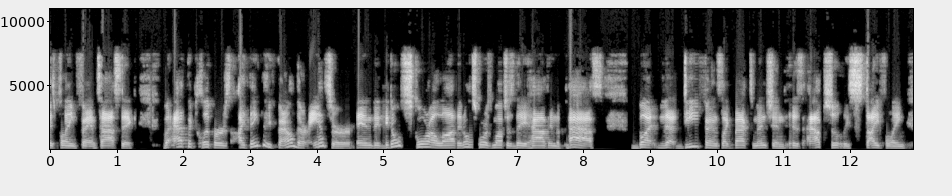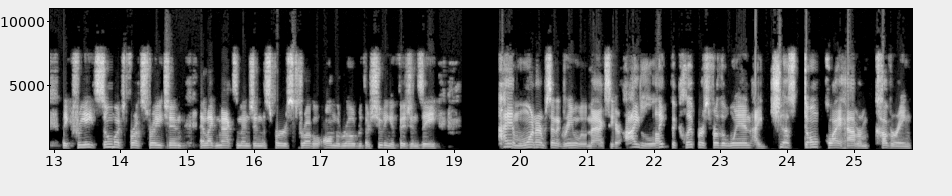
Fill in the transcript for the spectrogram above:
is playing fantastic. But at the Clippers, I think they found their answer, and they, they don't score a lot. They don't score as much as they have in the past. But that defense, like Max mentioned, is absolutely stifling. They create so much frustration. And like Max mentioned, the Spurs struggle on the road with their shooting efficiency. I am 100% agreement with Max here. I like the Clippers for the win. I just don't quite have them covering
